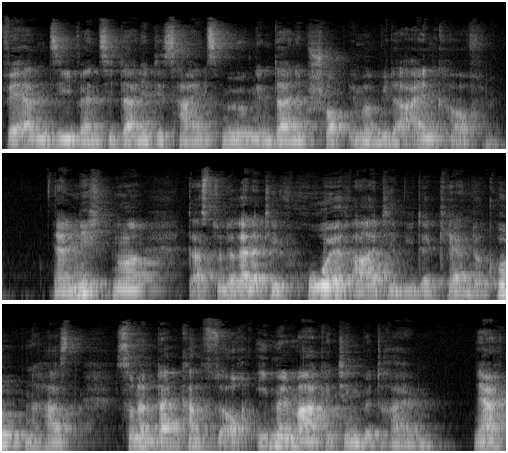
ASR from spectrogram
werden sie, wenn sie deine Designs mögen, in deinem Shop immer wieder einkaufen. Ja, nicht nur, dass du eine relativ hohe Rate wiederkehrender Kunden hast, sondern dann kannst du auch E-Mail-Marketing betreiben. Ja,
